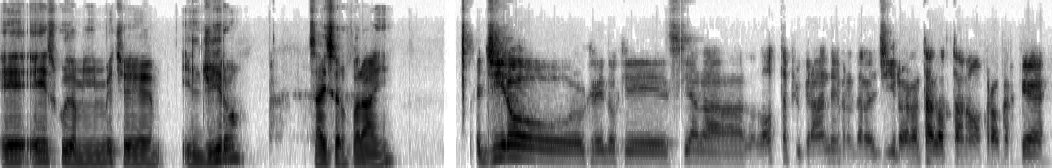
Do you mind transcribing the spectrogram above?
E, e scusami, invece il giro? Sai se lo farai? Il giro credo che sia la, la lotta più grande per andare al giro. In realtà lotta no, però perché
